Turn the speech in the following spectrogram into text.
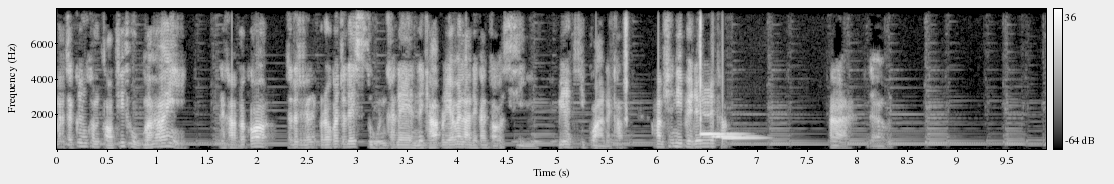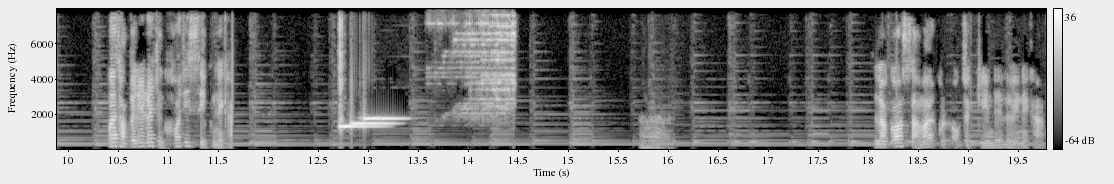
มันจะขึ้นคำตอบที่ถูกมาให้นะครับ แล้วก็จะได้เราก็จะได้ศูนย์คะแนนนะครับระยะเวลาในการตอบสี่วินาทีกว่านะครับทำเช่นนี้ไปเรื่อยๆครับ อ่าเดี๋ยวเมื่อทำไปเรื่อยๆถึงข้อที่สิบนะครับอ่าแล้วก็สามารถกดออกจากเกมได้เลยนะครับ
